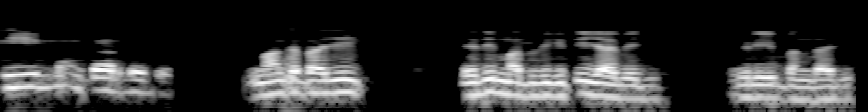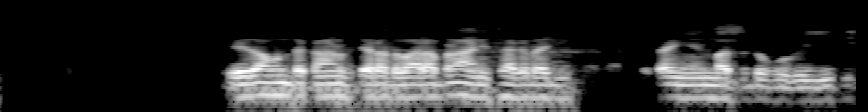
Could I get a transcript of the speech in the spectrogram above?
ਕੀ ਮੰਗ ਕਰਦੇ ਤੁਸੀਂ? ਮੰਗ ਤਾਂ ਜੀ ਇਹਦੀ ਮਦਦ ਕੀਤੀ ਜਾਵੇ ਜੀ ਗਰੀਬ ਬੰਦਾ ਜੀ। ਇਹਦਾ ਹੁਣ ਦੁਕਾਨ ਵਿਚਾਰਾ ਦੁਬਾਰਾ ਬਣਾ ਨਹੀਂ ਸਕਦਾ ਜੀ ਢਾਈਆਂ ਦੀ ਮਦਦ ਹੋਵੇ ਜੀ। ਇਹਦੀ।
